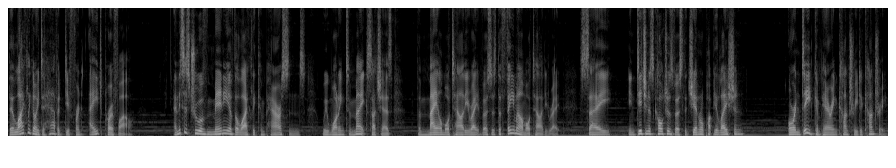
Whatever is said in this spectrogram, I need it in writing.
they're likely going to have a different age profile. And this is true of many of the likely comparisons we're wanting to make, such as the male mortality rate versus the female mortality rate, say, indigenous cultures versus the general population, or indeed comparing country to country.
